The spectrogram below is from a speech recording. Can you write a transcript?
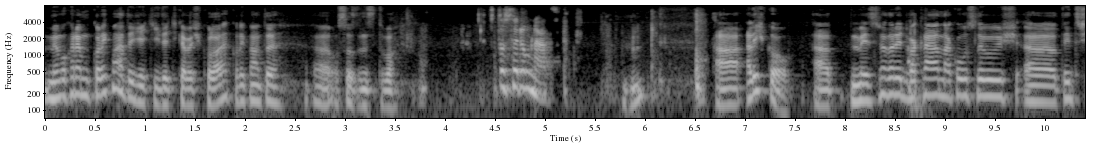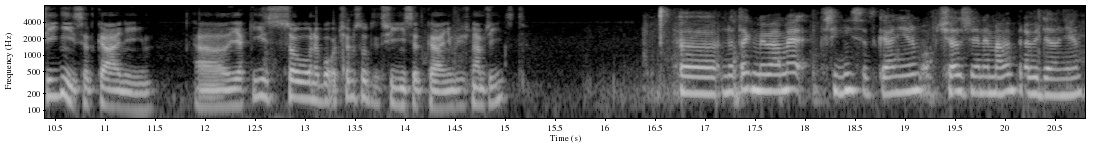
mimochodem, kolik máte dětí teďka ve škole? Kolik máte uh, osazenstva? 117. Uh-huh. A Eliško, a my jsme tady dvakrát nakousli už uh, ty třídní setkání. Uh, jaký jsou, nebo o čem jsou ty třídní setkání? Můžeš nám říct? Uh, no tak my máme třídní setkání jenom občas, že nemáme pravidelně.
